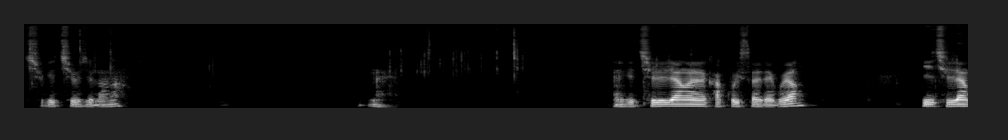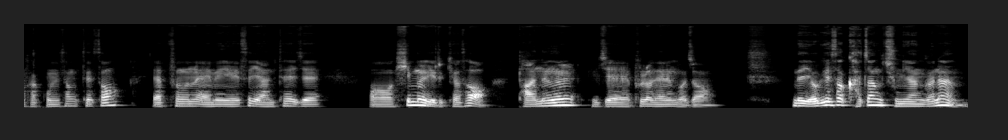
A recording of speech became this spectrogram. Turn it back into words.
지우개 지워질라나? 네. 네. 이게 질량을 갖고 있어야 되고요. 이 질량 갖고 있는 상태에서 F는 MA에서 얘한테 이제 어, 힘을 일으켜서 반응을 이제 불러내는 거죠. 근데 여기서 가장 중요한 거는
